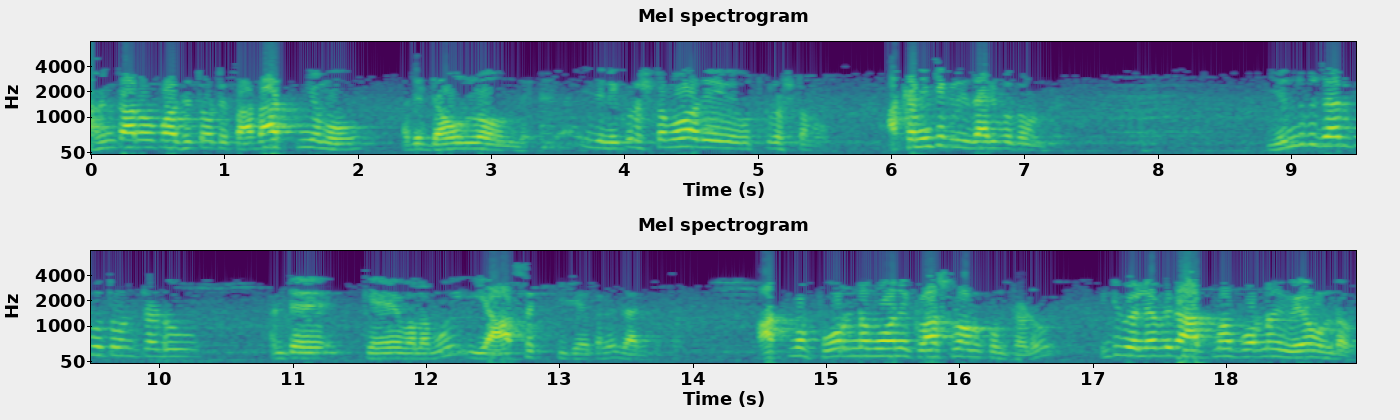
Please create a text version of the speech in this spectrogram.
అహంకారోపాధితోటి తాదాత్మ్యము అది డౌన్లో ఉంది. ఇది నికృష్టమో అది ఉత్కృష్టమో. అక్కడి నుంచి ఇక్కడికి జారిపోతూ ఉంటాడు. ఎందుకు జారిపోతూ ఉంటాడు? అంటే కేవలము ఈ ఆసక్తి చేతనే జారిపోతాడు. ఆత్మ పూర్ణము అని క్లాస్లో అనుకుంటాడు. ఇంటికి వెళ్ళేప్పటికీ ఆత్మ పూర్ణం ఇవే ఉండవు.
